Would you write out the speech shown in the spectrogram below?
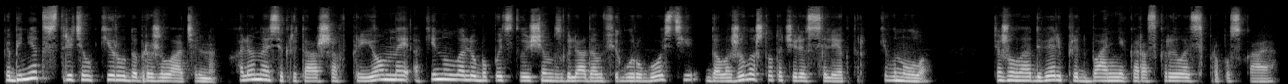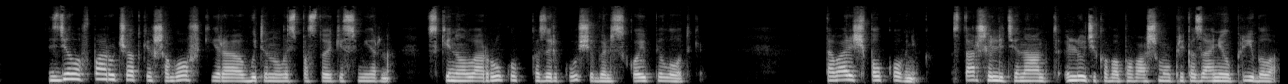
Кабинет встретил Киру доброжелательно. Холеная секретарша в приемной окинула любопытствующим взглядом фигуру гостей, доложила что-то через селектор, кивнула. Тяжелая дверь предбанника раскрылась, пропуская. Сделав пару четких шагов, Кира вытянулась по стойке смирно, вскинула руку к козырьку щегольской пилотки. «Товарищ полковник, старший лейтенант Лютикова по вашему приказанию прибыла.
